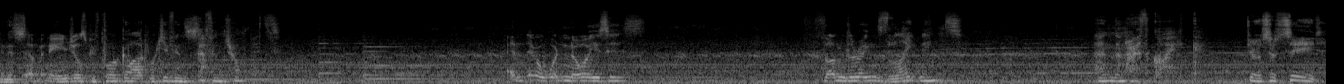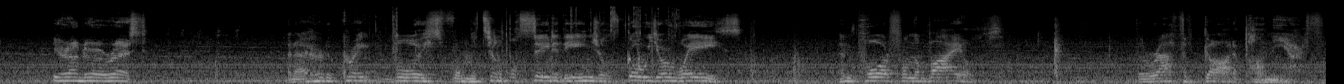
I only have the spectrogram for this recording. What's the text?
And the seven angels before God were given seven trumpets. And there were noises thunderings, lightnings, and an earthquake. Joseph Seed, you're under arrest. And I heard a great voice from the temple say to the angels, Go your ways, and pour from the vials the wrath of God upon the earth.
